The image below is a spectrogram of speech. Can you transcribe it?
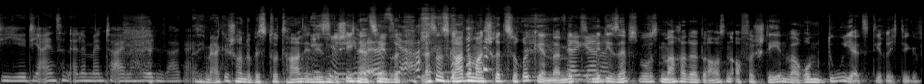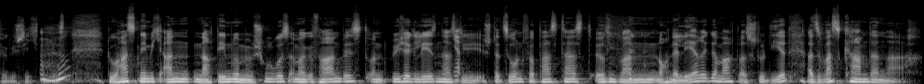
die, die einzelnen Elemente einer Heldensage. Also ich merke schon, du bist total in diesen Geschichten erzählen drin. Ja. Lass uns gerade noch mal einen Schritt zurückgehen, damit, damit die selbstbewussten Macher da draußen auch verstehen, warum du jetzt die Richtige für Geschichten mhm. bist. Du hast nämlich an, nachdem du mit dem Schulbus immer gefahren bist und Bücher gelesen hast, ja. die Station verpasst hast, irgendwann noch eine Lehre gemacht, was studiert. Also was kam danach?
